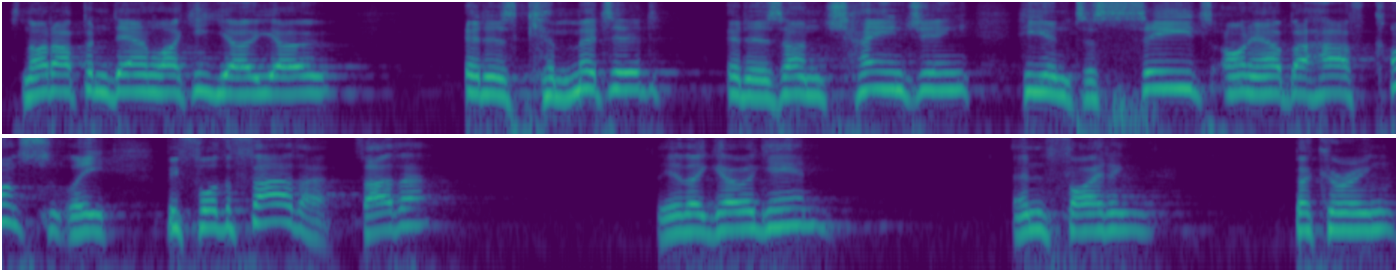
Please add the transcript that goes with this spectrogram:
it's not up and down like a yo yo. It is committed, it is unchanging. He intercedes on our behalf constantly before the Father. Father, there they go again, infighting, bickering,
